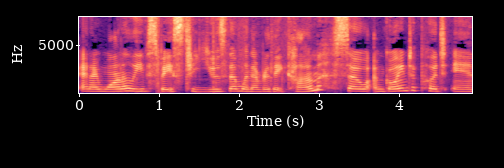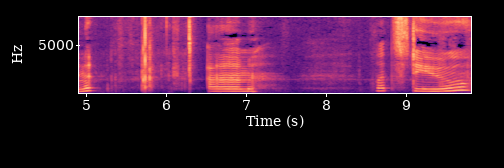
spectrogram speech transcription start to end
and I want to leave space to use them whenever they come. So I'm going to put in um, let's do,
